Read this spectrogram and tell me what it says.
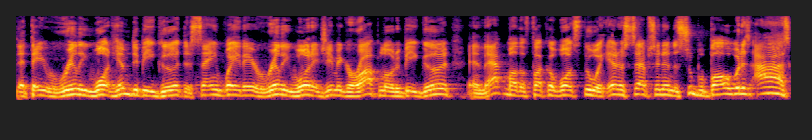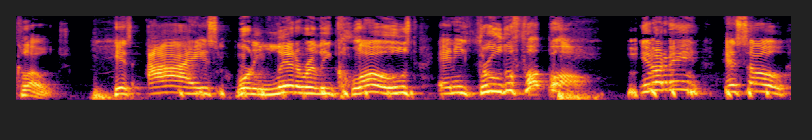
that they really want him to be good the same way they really wanted Jimmy Garoppolo to be good. And that motherfucker once threw an interception in the Super Bowl with his eyes closed. His eyes were literally closed and he threw the football. You know what I mean? And so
